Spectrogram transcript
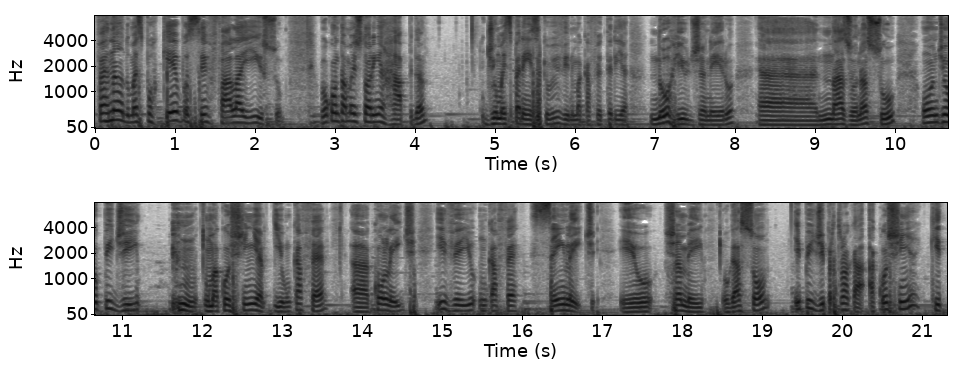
Fernando, mas por que você fala isso? Vou contar uma historinha rápida de uma experiência que eu vivi numa cafeteria no Rio de Janeiro, uh, na Zona Sul, onde eu pedi uma coxinha e um café uh, com leite e veio um café sem leite. Eu chamei o garçom e pedi para trocar a coxinha que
